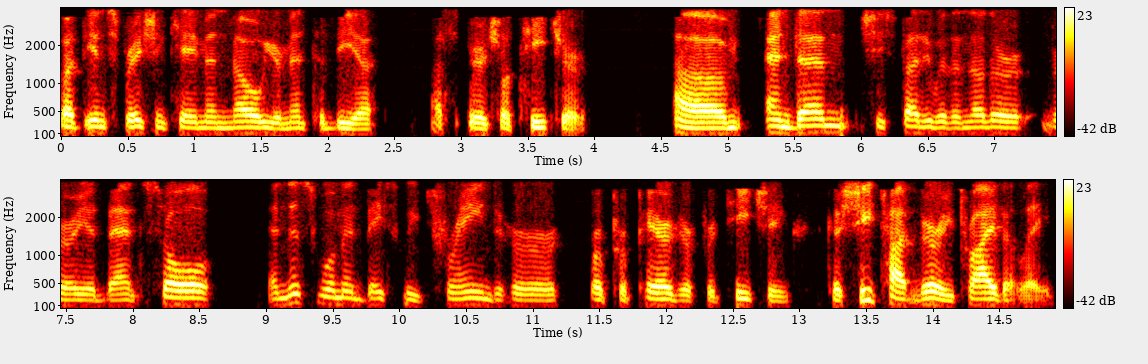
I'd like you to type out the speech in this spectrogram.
but the inspiration came in, no, you're meant to be a, a spiritual teacher. Um, and then she studied with another very advanced soul, and this woman basically trained her or prepared her for teaching because she taught very privately.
